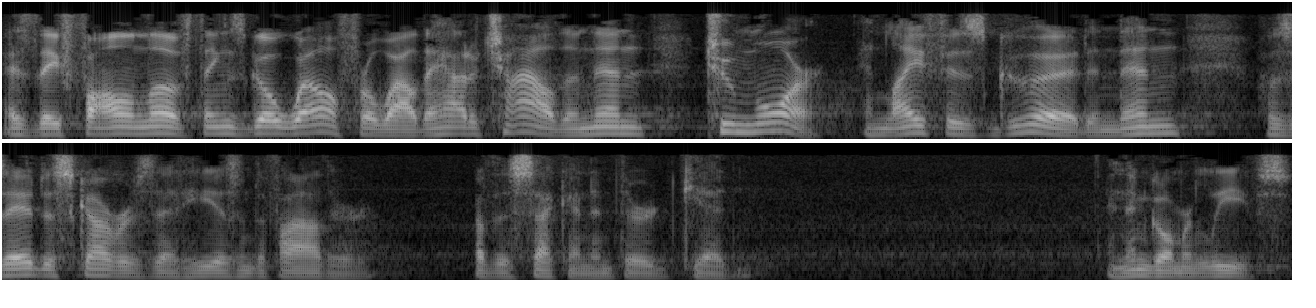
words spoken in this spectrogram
as they fall in love, things go well for a while. They had a child, and then two more. And life is good. And then Hosea discovers that he isn't the father of the second and third kid. And then Gomer leaves,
